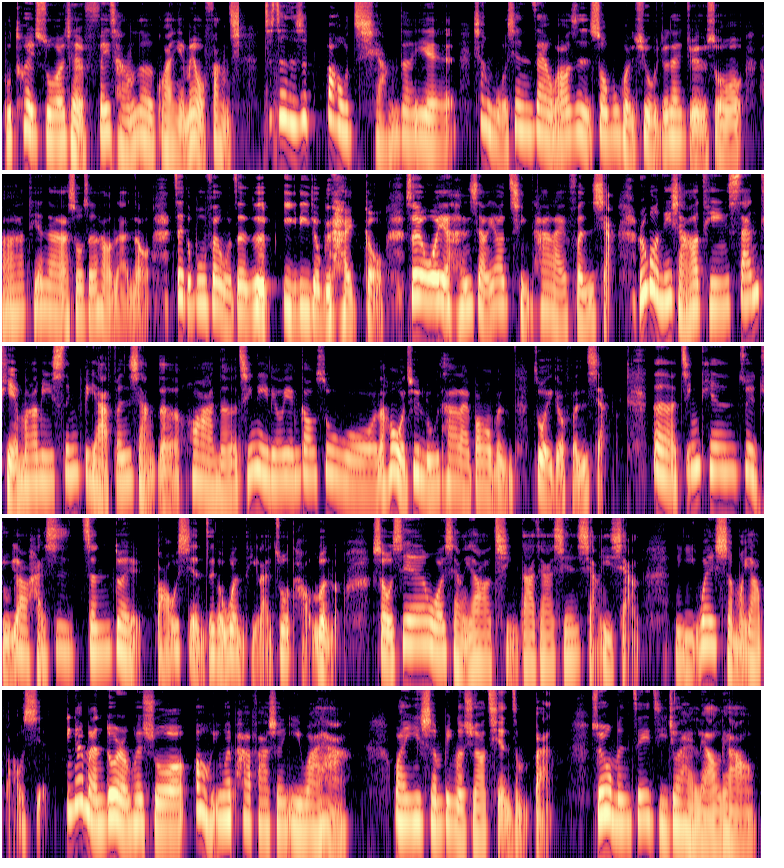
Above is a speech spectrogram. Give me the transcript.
不退缩，而且非常乐观，也没有放弃。这真的是爆强的耶！像我现在，我要是瘦不回去，我就在觉得说啊，天哪，瘦身好难哦。这个部分我真的是毅力就不太够，所以我也很想要请他来分享。如果你想要听三铁妈咪 Cynthia 分享的话呢，请你留言告诉我，然后我去撸他来帮我们做一个分享。那今天最主要还是针对保险这个问题来做讨论哦。首先，我想要请大家先想一想，你为什么要保险？应该蛮多人会说，哦，因为怕发生意外啊，万一生病了需要钱怎么办？所以，我们这一集就来聊聊，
